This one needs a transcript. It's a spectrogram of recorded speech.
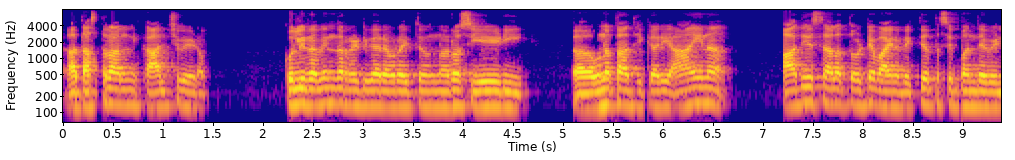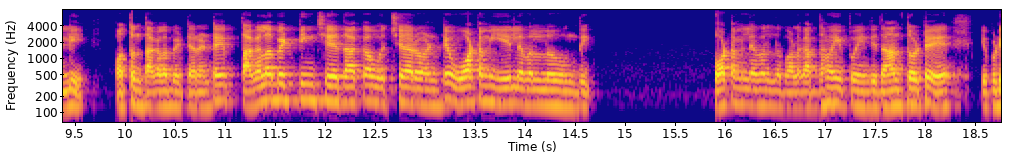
ఆ దస్త్రాలని కాల్చివేయడం. కొల్లి రవీందర్ రెడ్డి గారు ఎవరైతే ఉన్నారో సిఐడి ఉన్నతాధికారి ఆయన ఆదేశాలతోటే ఆయన వ్యక్తిగత సిబ్బందే వెళ్ళి మొత్తం తగలబెట్టారంటే తగలబెట్టించేదాకా వచ్చారు అంటే ఓటమి ఏ లెవెల్లో ఉంది? ఓటమి లెవెల్ వాళ్ళకి అర్థమైపోయింది. దాంతో ఇప్పుడు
